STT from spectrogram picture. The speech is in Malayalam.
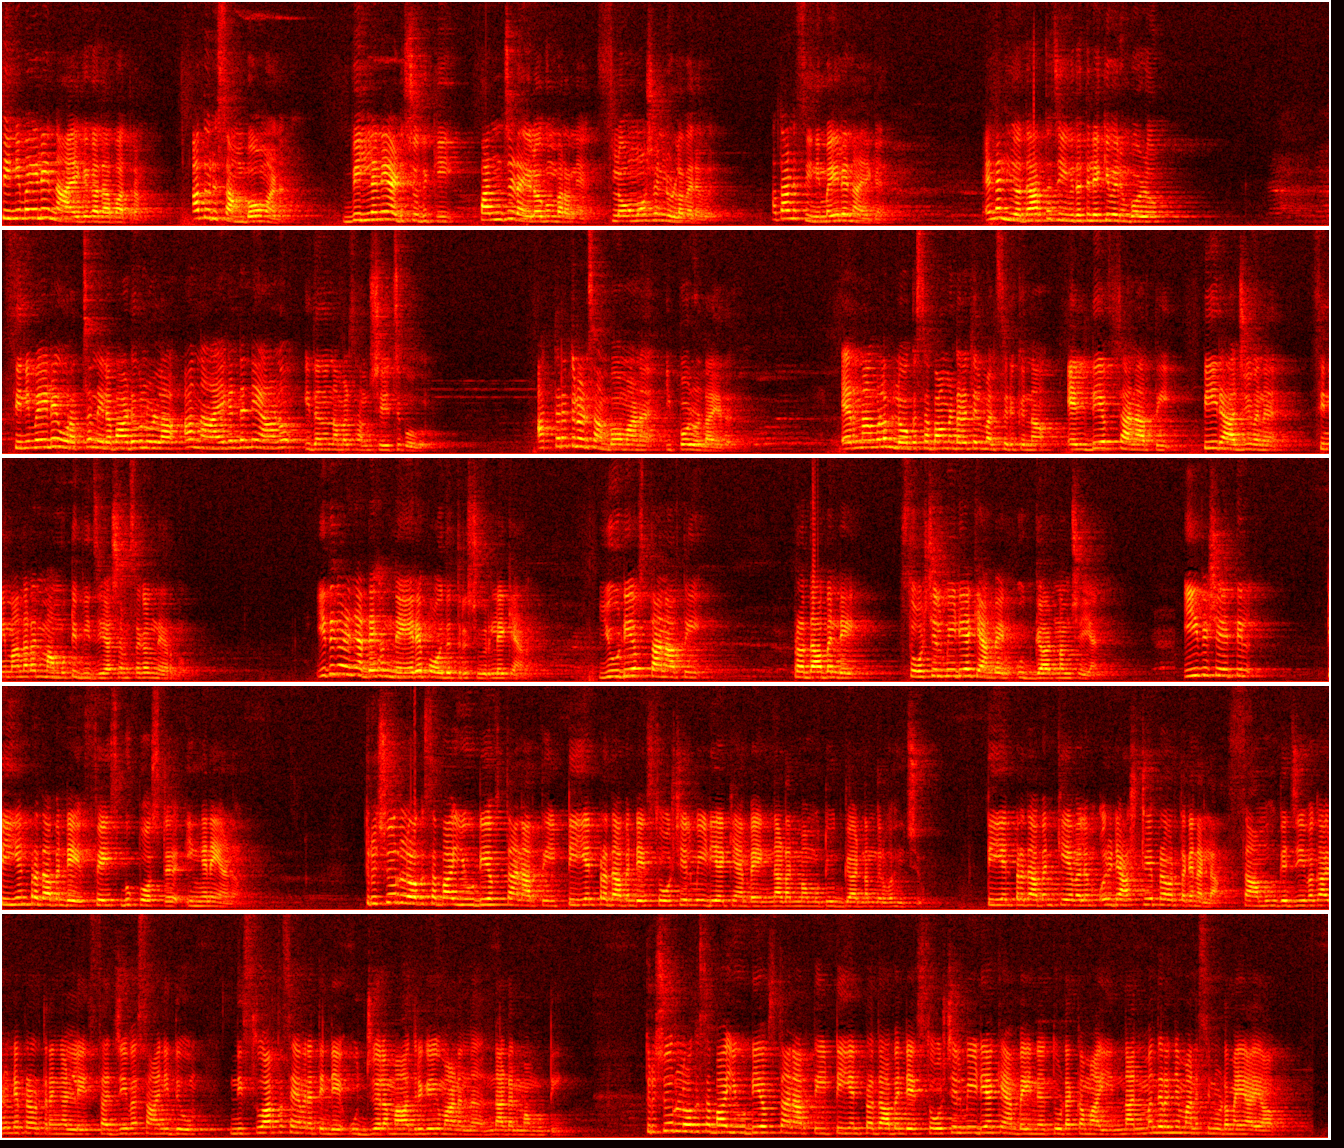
സിനിമയിലെ നായക കഥാപാത്രം. അതൊരു സംഭവമാണ്. വില്ലനെ അടിച്ചൊതുക്കി പഞ്ച് ഡയലോഗും പറഞ്ഞ് സ്ലോ മോഷനിലുള്ള വരവ്. അതാണ് സിനിമയിലെ നായകൻ. എന്നാൽ യഥാർത്ഥ ജീവിതത്തിലേക്ക് വരുമ്പോഴോ? സിനിമയിലെ ഉറച്ച നിലപാടുകളുള്ള ആ നായകൻ തന്നെയാണോ ഇതെന്ന് നമ്മൾ സംശയിച്ചു പോകും. അത്തരത്തിലൊരു സംഭവമാണ് ഇപ്പോഴുണ്ടായത്. എറണാകുളം ലോക്സഭാ മണ്ഡലത്തിൽ മത്സരിക്കുന്ന എൽ ഡി എഫ് സ്ഥാനാർത്ഥി പി രാജീവന് സിനിമാ നടൻ മമ്മൂട്ടി വിജയാശംസകൾ നേർന്നു. ഇത് കഴിഞ്ഞ് അദ്ദേഹം നേരെ പോയത് തൃശൂരിലേക്കാണ് യു ഡി എഫ് സ്ഥാനാർത്ഥി പ്രതാപന്റെ സോഷ്യൽ മീഡിയ ക്യാമ്പയിൻ ഉദ്ഘാടനം ചെയ്യാൻ. ഈ വിഷയത്തിൽ ടി എൻ പ്രതാപന്റെ ഫേസ്ബുക്ക് പോസ്റ്റ് ഇങ്ങനെയാണ്. Thrissur Lok Sabha U D F സ്ഥാനാർത്ഥി ടി എൻ പ്രതാപന്റെ സോഷ്യൽ മീഡിയ ക്യാമ്പയിൻ നടൻ മമ്മൂട്ടി ഉദ്ഘാടനം നിർവഹിച്ചു. ടി എൻ പ്രതാപൻ കേവലം ഒരു രാഷ്ട്രീയ പ്രവർത്തകനല്ല സാമൂഹിക ജീവകാരുണ്യ പ്രവർത്തനങ്ങളിലെ സജീവ സാന്നിധ്യവും നിസ്വാർത്ഥ സേവനത്തിന്റെ ഉജ്ജ്വല മാതൃകയുമാണെന്ന് നടൻ Mammootty. Thrissur Lok Sabha U D F സ്ഥാനാർത്ഥി ടി എൻ പ്രതാപന്റെ സോഷ്യൽ മീഡിയ ക്യാമ്പയിന് തുടക്കമായി നന്മ നിറഞ്ഞ മനസ്സിനുടമയായ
